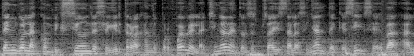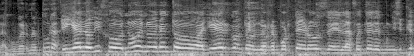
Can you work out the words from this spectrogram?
tengo la convicción de seguir trabajando por Puebla y la chingada. Entonces, pues ahí está la señal de que sí, se va a la gubernatura. Y ya lo dijo, ¿no? En un evento ayer con los reporteros de la fuente del municipio.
